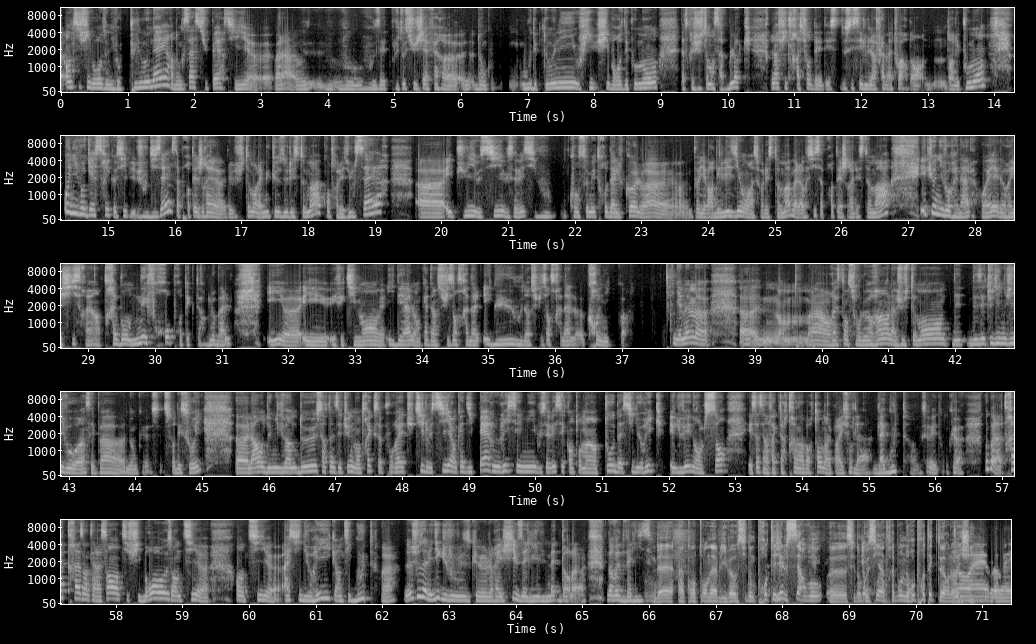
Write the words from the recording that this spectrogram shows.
antifibrose au niveau pulmonaire, donc ça, super si voilà, vous, êtes plutôt sujet à faire donc ou des pneumonies ou fibrose des poumons, parce que justement, ça bloque l'infiltration des, de ces cellules inflammatoires dans, dans les poumons. Au niveau gastrique aussi, je vous disais, ça protégerait justement la muqueuse de l'estomac les ulcères. Euh, et puis aussi, vous savez, si vous consommez trop d'alcool, euh, il peut y avoir des lésions hein, sur l'estomac. Bah, là aussi, ça protégerait l'estomac. Et puis au niveau rénal, ouais, le reishi serait un très bon néphroprotecteur global et, euh, et effectivement idéal en cas d'insuffisance rénale aiguë ou d'insuffisance rénale chronique. Quoi. Il y a même, euh, euh en, restant sur le rein, là justement, des, études in vivo, hein, c'est pas euh, donc sur des souris. là, en 2022, certaines études montraient que ça pourrait être utile aussi en cas d'hyperuricémie. Vous savez, c'est quand on a un taux d'acide urique élevé dans le sang, et ça, c'est un facteur très important dans l'apparition de la, goutte. Hein, vous savez, donc, voilà, très très intéressant, anti-fibrose, anti anti acide urique, anti goutte. Je vous avais dit que, que le reishi, vous alliez le mettre dans la, dans votre valise. Ben, incontournable. Il va aussi donc protéger le cerveau. Euh, c'est donc aussi un très bon neuroprotecteur, le reishi.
